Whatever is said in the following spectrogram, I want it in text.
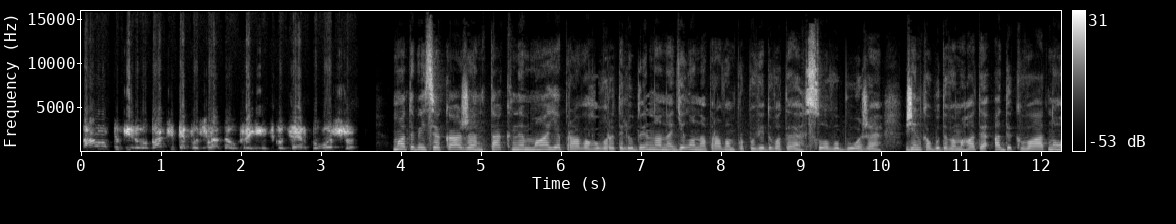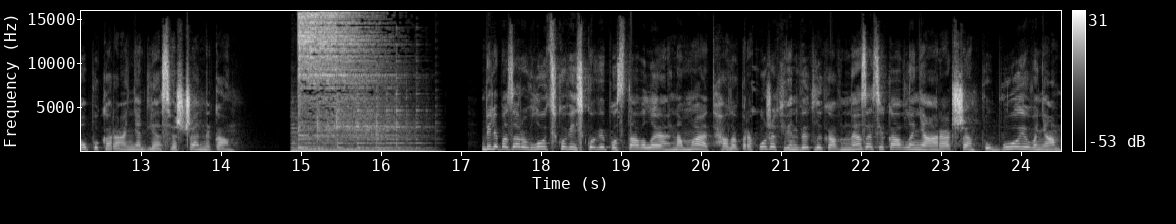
А от Тупірова, бачите, пішла за українську церкву. Ось що. Мати бійця каже, так не має права говорити людина, наділена правом проповідувати слово Боже. Жінка буде вимагати адекватного покарання для священника. Біля базару в Луцьку військові поставили намет, але в перехожих він викликав не зацікавлення, а радше побоювання.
